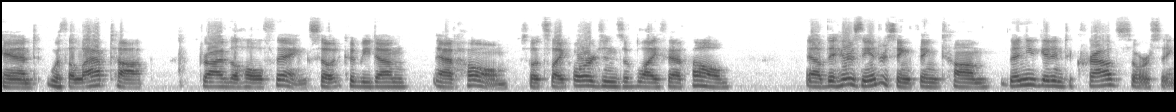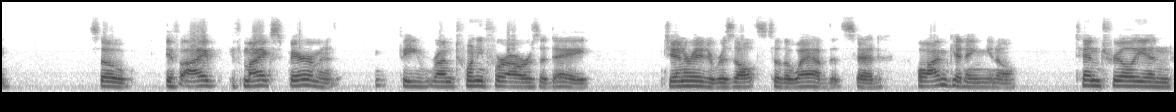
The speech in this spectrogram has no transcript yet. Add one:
and with a laptop drive the whole thing. So it could be done at home. So it's like origins of life at home. Now the, here's the interesting thing tom. Then you get into crowdsourcing. So if I if my experiment being run 24 hours a day generated results to the web that said, "Oh, I'm getting you know 10 trillion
